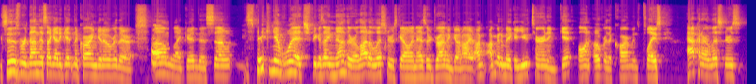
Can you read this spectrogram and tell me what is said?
as soon as we're done this, I got to get in the car and get over there. Oh my goodness. So, speaking of which, because I know there are a lot of listeners going as they're driving, going, all right, I'm, I'm going to make a U turn and get on over the Carmen's place. How can our listeners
